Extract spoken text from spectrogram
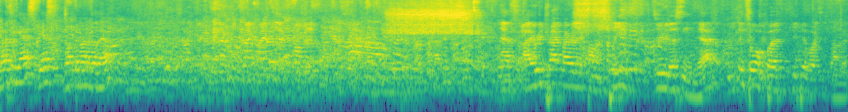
Nothing else? Yes, gentleman over there. Yes, I retract my earlier comment. Please do listen, yeah? You can talk, but keep your voices down.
